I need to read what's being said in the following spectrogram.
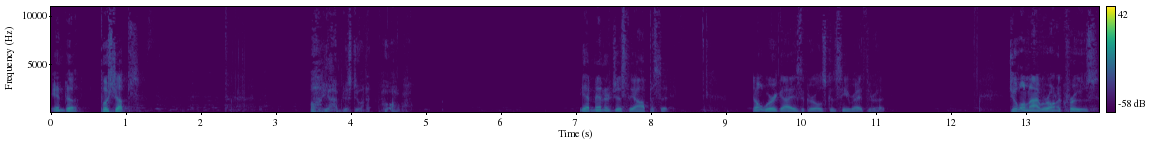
into push-ups. Oh yeah, I'm just doing it. yeah, men are just the opposite. Don't worry, guys. The girls can see right through it. Jewel and I were on a cruise.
